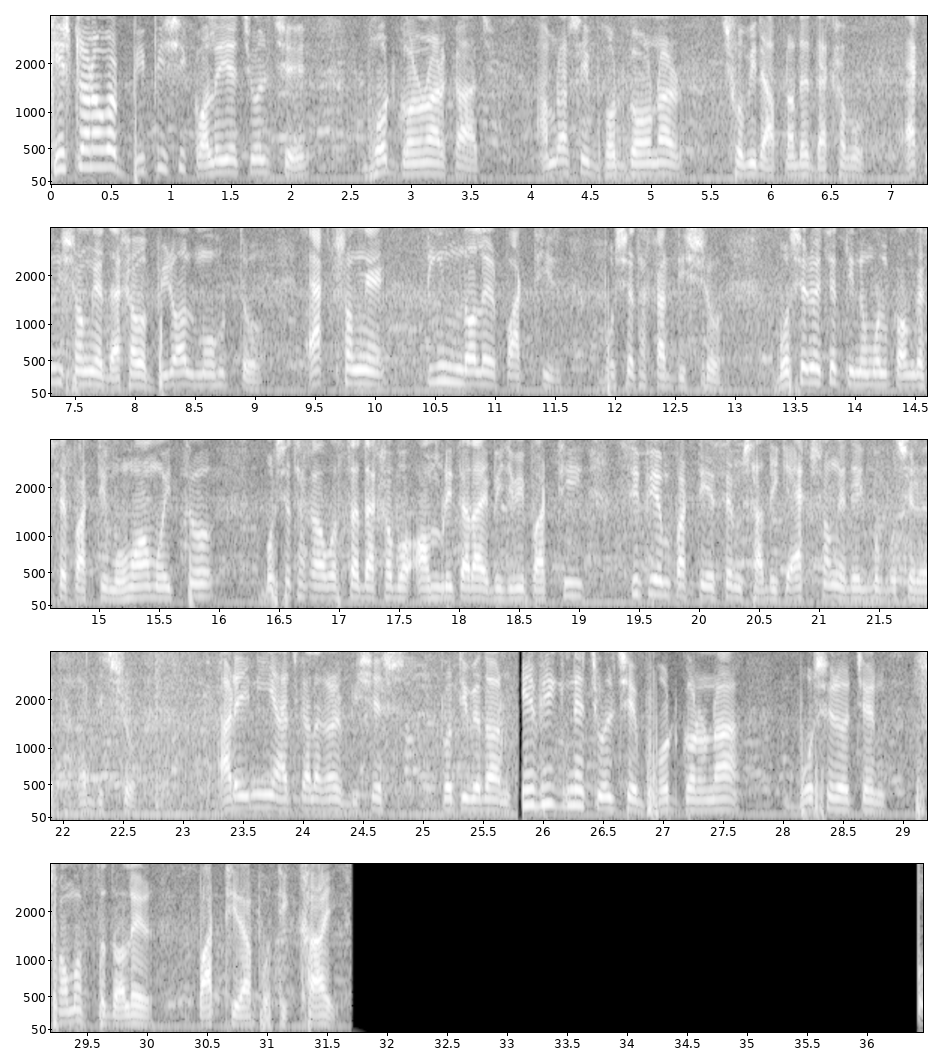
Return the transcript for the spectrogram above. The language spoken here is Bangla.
কৃষ্ণনগর বিপিসি কলেজে চলছে ভোট গণনার কাজ। আমরা সেই ভোট গণনার ছবি আপনাদের দেখাবো। একই সঙ্গে দেখাবো বিরল মুহূর্ত। একসঙ্গে তিন দলের প্রার্থীর বসে থাকার দৃশ্য। বসে রয়েছে তৃণমূল কংগ্রেসের প্রার্থী মহুয়া মৈত্র। বসে থাকা অবস্থায় দেখাবো অমৃতা রায় বিজেপি প্রার্থী। সিপিএম প্রার্থী এস এম সাদিকে একসঙ্গে দেখব বসে রয়ে থাকার দৃশ্য। আর এই নিয়ে আজকাল আগামী বিশেষ প্রতিবেদন। নির্বিঘ্নে চলছে ভোট গণনা। বসে রয়েছেন সমস্ত দলের প্রার্থীরা প্রতীক্ষায়।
